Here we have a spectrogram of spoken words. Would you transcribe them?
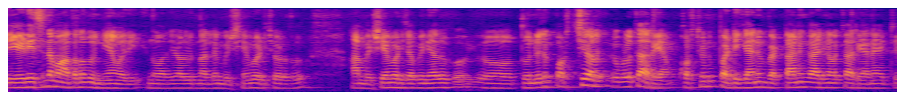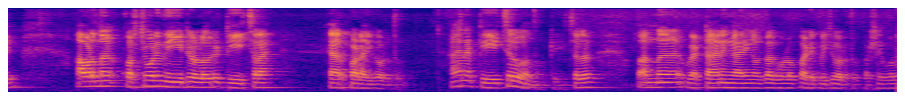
ലേഡീസിന്റെ മാത്രം തുന്നിയാൽ മതി. എന്ന് പറഞ്ഞു അയാൾ ഒരു നല്ല മിഷീൻ മേടിച്ചു കൊടുത്തു. ആ മെഷീൻ പഠിച്ചാൽ പിന്നെ അത് തുന്നൽ കുറച്ച് ഇവൾക്ക് അറിയാം. കുറച്ചുകൂടി പഠിക്കാനും വെട്ടാനും കാര്യങ്ങളൊക്കെ അറിയാനായിട്ട് അവിടുന്ന് കുറച്ചും കൂടി നീറ്റുള്ള ഒരു ടീച്ചറെ ഏർപ്പാടാക്കി കൊടുത്തു. അങ്ങനെ ടീച്ചർ വന്നു. ടീച്ചർ വന്ന് വെട്ടാനും കാര്യങ്ങൾക്കൊക്കെ ഇവളെ പഠിപ്പിച്ചു കൊടുത്തു. പക്ഷേ ഇവൾ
